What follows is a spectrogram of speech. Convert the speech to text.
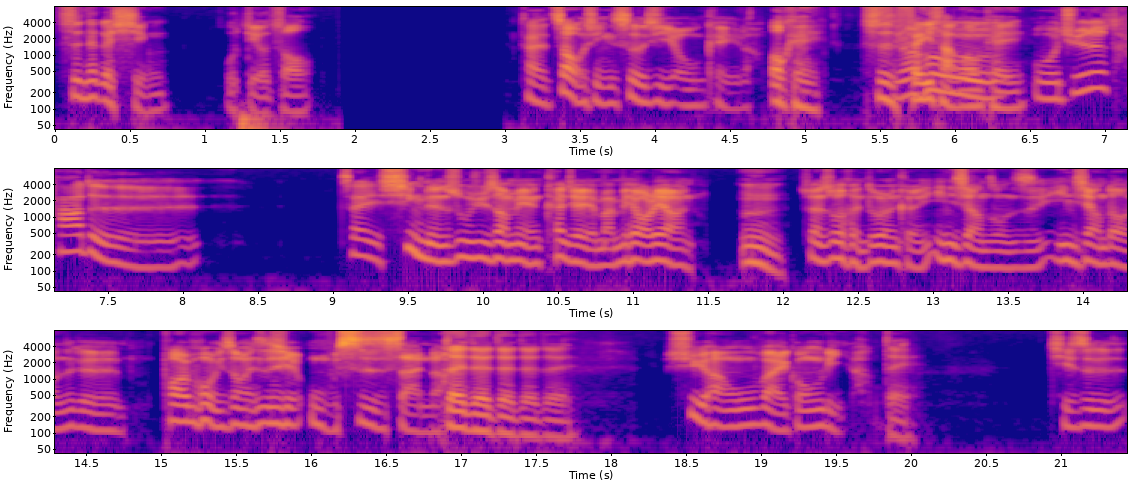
是那个型我丢走。它的造型设计 OK 了，OK 是非常 OK。我觉得它的在性能数据上面看起来也蛮漂亮。嗯，虽然说很多人可能印象中是印象到那个。PowerPoint 上面是写五四三啊，对对对对对，续航五百公里啊，对，其实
